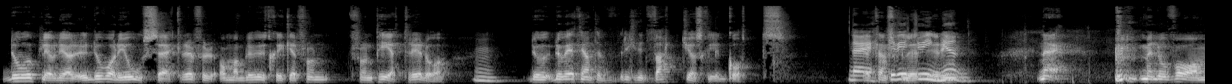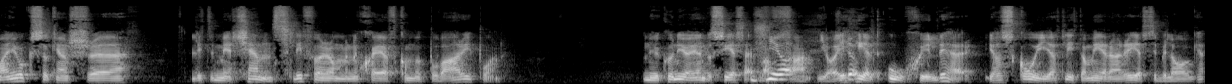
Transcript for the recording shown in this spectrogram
då upplevde jag, då var det ju osäkrare för om man blev utskickad från, från P3 då, då, då vet jag inte riktigt vart jag skulle gått. Nej, det vet ju ingen. ring- Nej, men då var man ju också kanske lite mer känslig för om en chef kom upp och var arg på en. Nu kunde jag ju ändå se så här, vad Ja, fan, jag är då- helt oskyldig här. Jag har skojat lite om eran resebilaga.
